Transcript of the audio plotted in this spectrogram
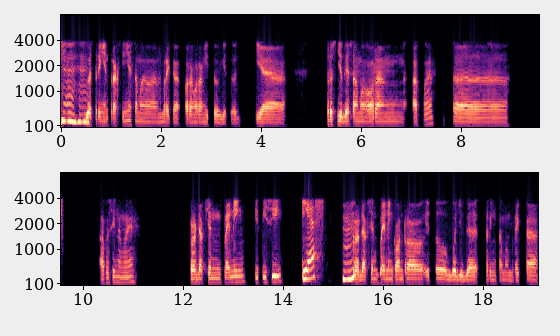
Hmm, gue sering interaksinya sama mereka orang-orang itu gitu. Ya terus juga sama orang apa uh, apa sih namanya production planning PPC Yes. Hmm. Production planning control itu gue juga sering sama mereka.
